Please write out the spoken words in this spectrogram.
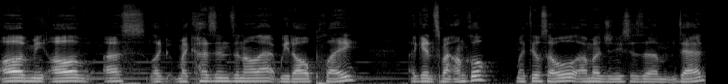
all of me, all of us, like my cousins and all that. We'd all play against my uncle, my tío Saul, Ama Janice's um, dad,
